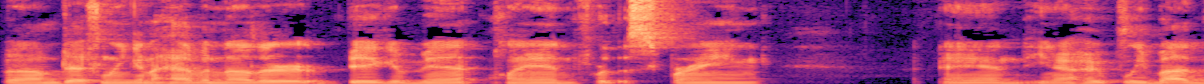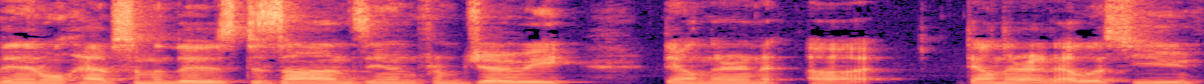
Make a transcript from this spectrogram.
But I'm definitely going to have another big event planned for the spring. And, you know, hopefully by then we'll have some of those designs in from Joey down there in uh, down there at LSU.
